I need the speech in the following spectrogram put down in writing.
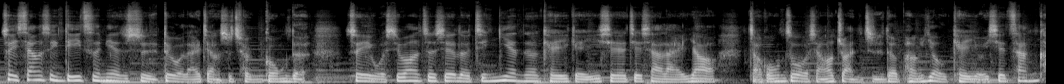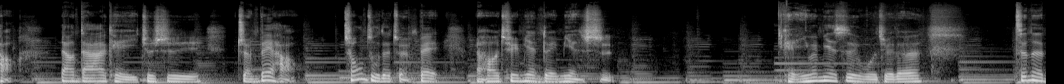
所以相信第一次面试对我来讲是成功的，所以我希望这些的经验呢，可以给一些接下来要找工作、想要转职的朋友，可以有一些参考，让大家可以就是准备好充足的准备，然后去面对面试。OK，因为面试我觉得真的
